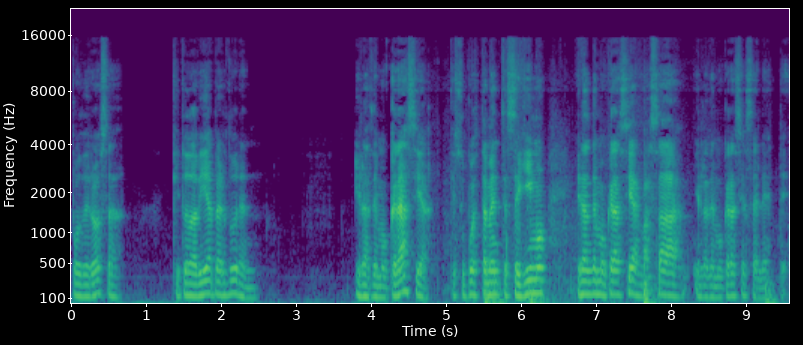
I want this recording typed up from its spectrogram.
poderosas que todavía perduran. Y las democracias que supuestamente seguimos eran democracias basadas en la democracia celeste.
